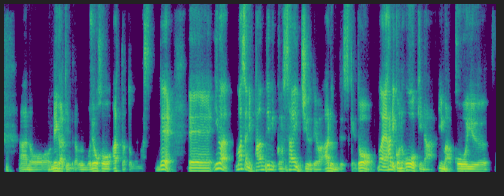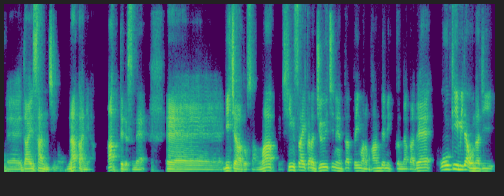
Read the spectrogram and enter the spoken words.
あの、ネガティブな部分も両方あったと思います。で、えー、今、まさにパンデミックの最中ではあるんですけど、まあ、やはりこの大きな、今、こういう、えー、大惨事の中にあってですね、えー、リチャードさんは震災から11年経った今のパンデミックの中で、大きい意味では同じ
